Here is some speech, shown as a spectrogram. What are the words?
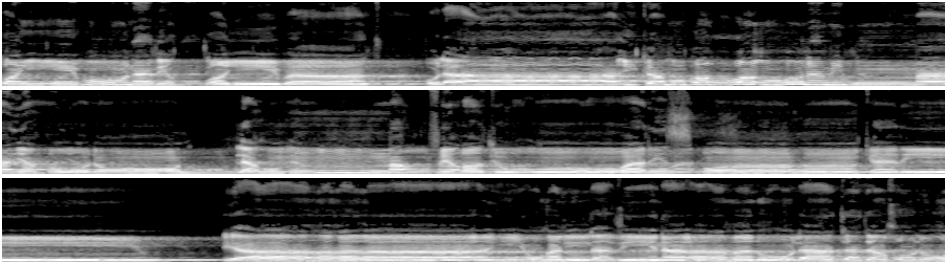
والطيبون للطيبات أولئك مبرؤون مما يقولون لهم مغفرة ورزق كريم يا أيها الذين آمنوا لا تدخلوا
